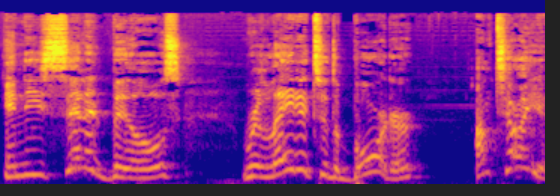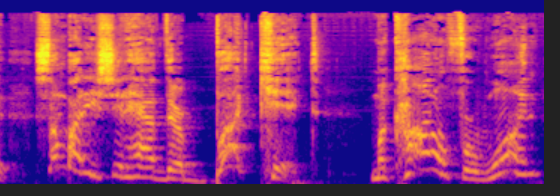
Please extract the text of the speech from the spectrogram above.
In these Senate bills related to the border, I'm telling you, somebody should have their butt kicked. McConnell, for one,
